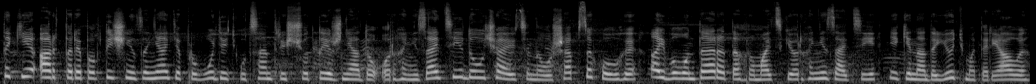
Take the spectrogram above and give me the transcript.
Такі арт-терапевтичні заняття проводять у центрі щотижня. До організації долучаються не лише психологи, а й волонтери та громадські організації, які надають матеріали.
